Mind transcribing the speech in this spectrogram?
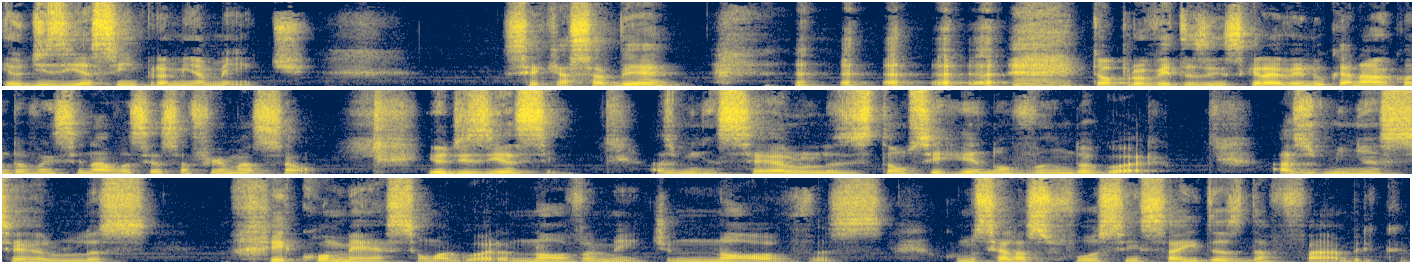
eu dizia assim para minha mente: você quer saber? então aproveita e se inscreve aí no canal enquanto eu vou ensinar você essa afirmação. Eu dizia assim: as minhas células estão se renovando agora. As minhas células recomeçam agora novamente, novas, como se elas fossem saídas da fábrica.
